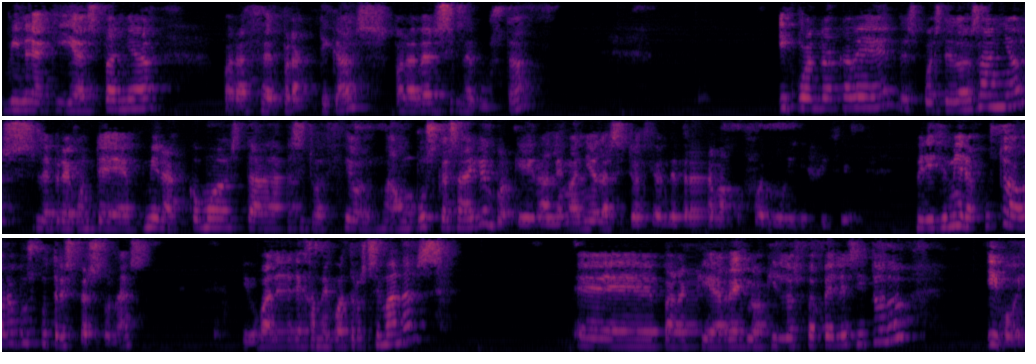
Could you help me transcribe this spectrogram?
vine aquí a España para hacer prácticas, para ver si me gusta. Y cuando acabé, después de dos años, le pregunté, mira, ¿cómo está la situación? ¿Aún buscas a alguien? Porque en Alemania la situación de trabajo fue muy difícil. Me dice, mira, justo ahora busco tres personas. Digo, vale, déjame cuatro semanas eh, para que arreglo aquí los papeles y todo, y voy.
